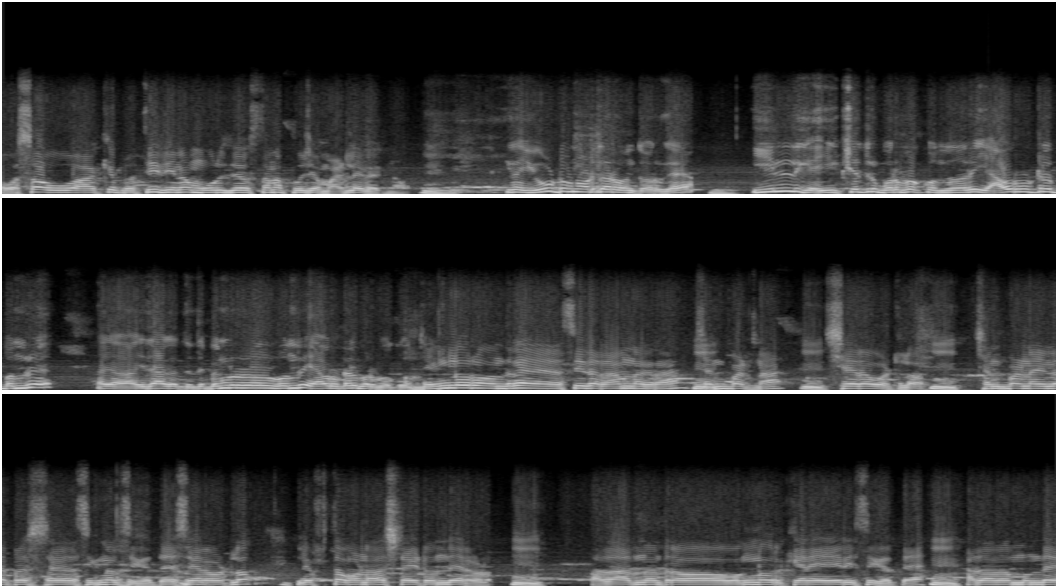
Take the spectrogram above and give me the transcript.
ಹೊಸ ಹೂವು ಹಾಕಿ ಪ್ರತಿದಿನ ಮೂರು ದೇವಸ್ಥಾನ ಪೂಜೆ ಮಾಡ್ಲೇಬೇಕು ನಾವು. ಈಗ ಯೂಟ್ಯೂಬ್ ನೋಡ್ತಾ ಇರುವಂತವ್ರಿಗೆ ಇಲ್ಲಿಗೆ ಈ ಕ್ಷೇತ್ರ ಬರ್ಬೇಕು ಅಂತಂದ್ರೆ ಯಾವ ರೂಟಲ್ಲಿ ಬಂದ್ರೆ ಇದಾಗುತ್ತೆ ಬೆಂಗಳೂರಲ್ಲಿ ಬಂದ್ರೆ ಯಾವ ರೂಟಲ್ಲಿ ಬರ್ಬೇಕು ಬೆಂಗಳೂರು ಅಂದ್ರೆ ಸೀದಾ ರಾಮನಗರ ಚನ್ನಪಟ್ಟಣ ಶೇರ ಹೋಟ್ಲು. ಚನ್ನಪಟ್ಟಣದಿಂದ ಸಿಗ್ನಲ್ ಸಿಗುತ್ತೆ ಶೇರ ಹೋಟ್ಲು ಲೆಫ್ಟ್ ತಗೊಂಡ ಸ್ಟ್ರೈಟ್ ಒಂದೇ ರೋಡ್ ಅದಾದ ನಂತರ ಒಂಗ್ನೂರ್ ಕೆರೆ ಏರಿ ಸಿಗುತ್ತೆ. ಅದಾದ ಮುಂದೆ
